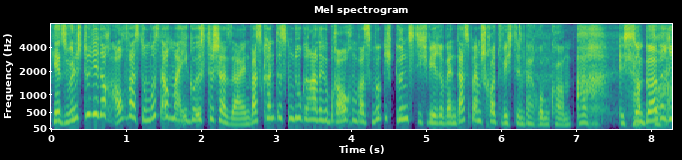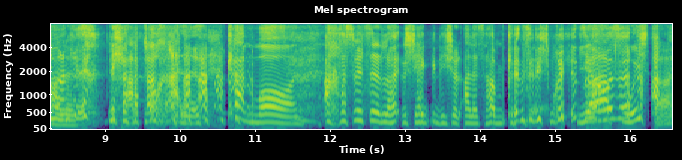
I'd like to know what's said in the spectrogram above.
Jetzt wünschst du dir doch auch was. Du musst auch mal egoistischer sein. Was könntest du gerade gebrauchen, was wirklich günstig wäre, wenn das beim Schrottwichteln bei rumkommt? Ach, ich so doch alles. Ich hab doch alles. Come on. Ach, was willst du den Leuten schenken, die schon alles haben? Kennst du die Sprüche zu ja, Hause? Ja, furchtbar.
